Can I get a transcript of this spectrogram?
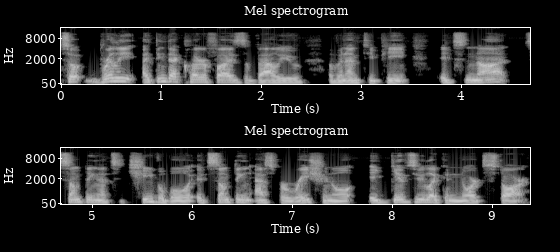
So really, I think that clarifies the value of an MTP. It's not something that's achievable. It's something aspirational. It gives you like a North Star.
